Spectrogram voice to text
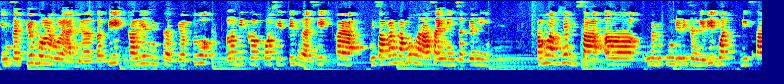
insecure boleh-boleh aja tapi kalian insecure tuh lebih ke positif nggak sih kayak misalkan kamu ngerasain insecure nih kamu harusnya bisa eh, ngedukung diri sendiri buat bisa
